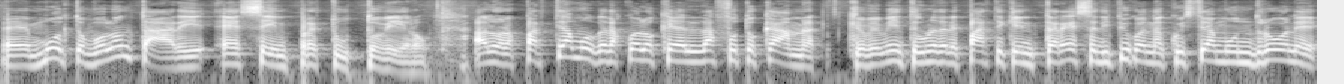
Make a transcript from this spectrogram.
eh, molto volontari è sempre tutto vero. Allora partiamo da quello che è la fotocamera che ovviamente una delle parti che interessa di più quando acquistiamo un drone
